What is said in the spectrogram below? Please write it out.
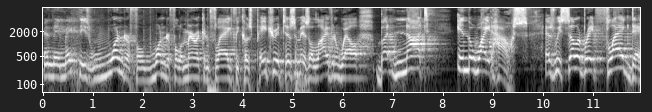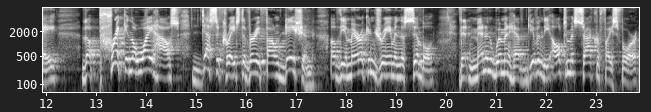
And they make these wonderful, wonderful American flags because patriotism is alive and well, but not in the White House. As we celebrate Flag Day, the prick in the White House desecrates the very foundation of the American dream and the symbol that men and women have given the ultimate sacrifice for.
